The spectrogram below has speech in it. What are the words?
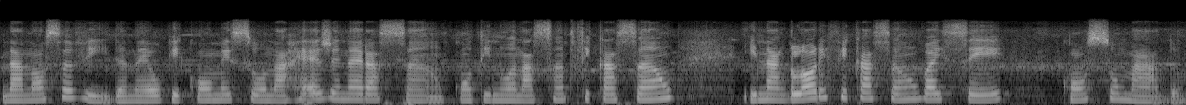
da nossa vida, né? O que começou na regeneração, continua na santificação e na glorificação vai ser consumado.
